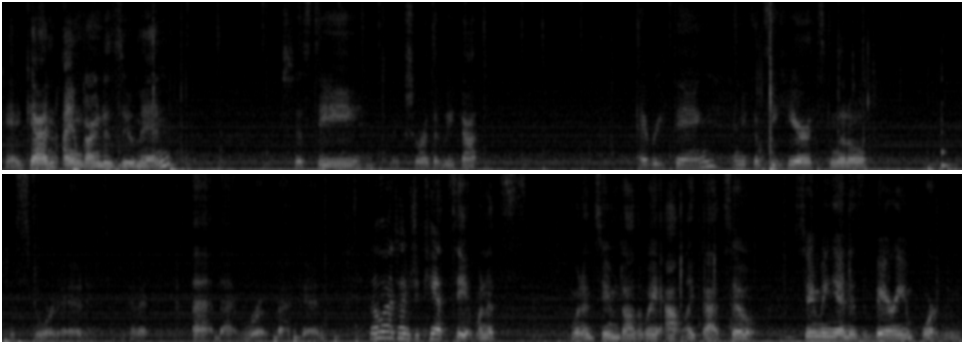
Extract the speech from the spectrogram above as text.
Okay, again, I am going to zoom in to see, to make sure that we got everything. And you can see here it's a little distorted. So I'm gonna add that rope back in. And a lot of times you can't see it when it's when it's zoomed all the way out like that. So zooming in is very important.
